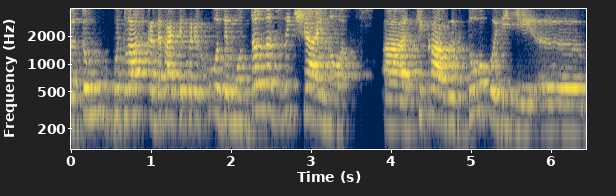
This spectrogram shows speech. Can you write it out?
Е, Тому, будь ласка, давайте переходимо до надзвичайно а, цікавих доповідей. е,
